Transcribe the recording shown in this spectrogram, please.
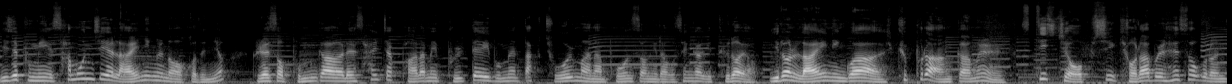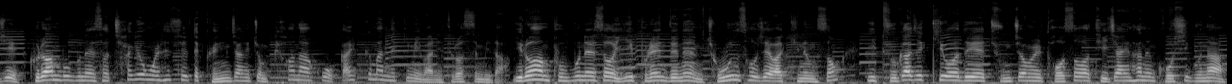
이 제품이 3 온지에 라이닝을 넣었거든요. 그래서 봄, 가을에 살짝 바람이 불 때 입으면 딱 좋을 만한 보온성이라고 생각이 들어요. 이런 라이닝과 큐프라 안감을 스티치 없이 결합을 해서 그런지 그러한 부분에서 착용을 했을 때 굉장히 좀 편하고 깔끔한 느낌이 많이 들었습니다. 이러한 부분에서 이 브랜드는 좋은 소재와 기능성 이 두 가지 키워드에 중점을 둬서 디자인하는 곳이구나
